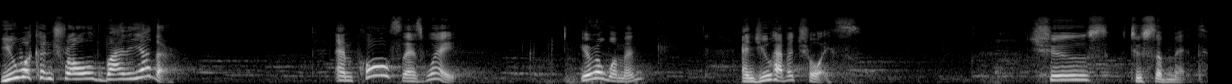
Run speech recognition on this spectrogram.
You were controlled by the other. And Paul says, wait, you're a woman, and you have a choice. Choose to submit.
